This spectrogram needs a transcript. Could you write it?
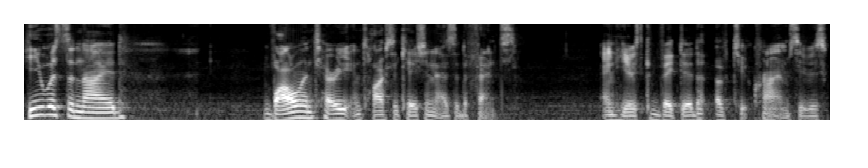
He was denied voluntary intoxication as a defense, and he was convicted of two crimes. He was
